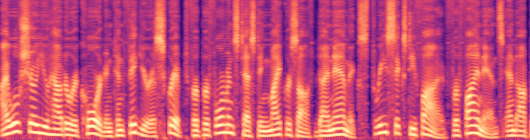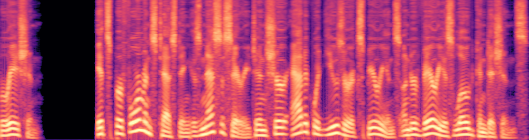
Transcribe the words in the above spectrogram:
I will show you how to record and configure a script for performance testing Microsoft Dynamics 365 for finance and operation. Its performance testing is necessary to ensure adequate user experience under various load conditions.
